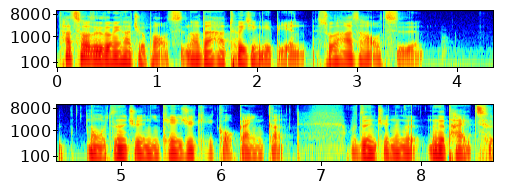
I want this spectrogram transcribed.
他吃到这个东西他觉得不好吃，然后但他推荐给别人说他是好吃的，那我真的觉得你可以去给狗干一干。我真的觉得那个那个太扯。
